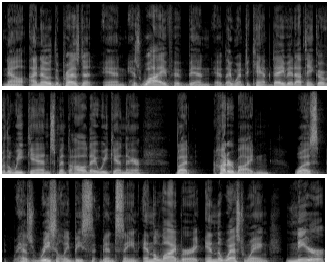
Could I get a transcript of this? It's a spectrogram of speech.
Now, I know the president and his wife have been, they went to Camp David, I think, over the weekend, spent the holiday weekend there. But Hunter Biden was has recently be, been seen in the library in the West Wing near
